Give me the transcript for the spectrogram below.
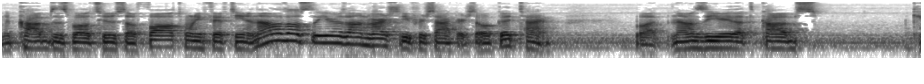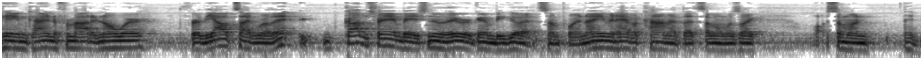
the Cubs as well too. So fall 2015, and that was also the year I was on varsity for soccer. So a good time. But that was the year that the Cubs came kind of from out of nowhere for the outside world. It, Cubs fan base knew they were going to be good at some point. And I even have a comment that someone was like, someone had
